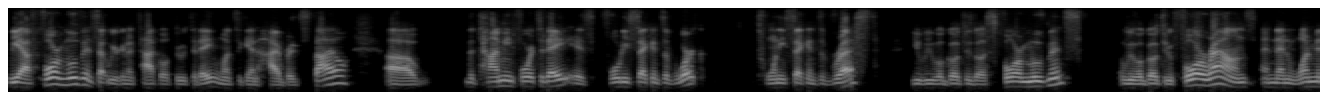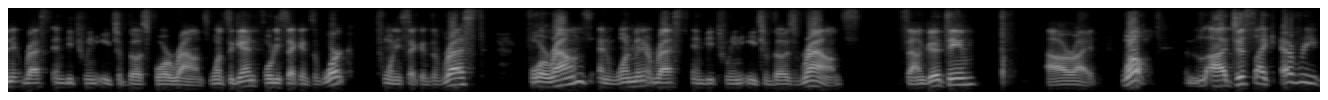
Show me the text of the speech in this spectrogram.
we have four movements that we're gonna tackle through today. Once again, hybrid style. Uh, the timing for today is 40 seconds of work, 20 seconds of rest. You, we will go through those four movements. We will go through four rounds and then one minute rest in between each of those four rounds. Once again, 40 seconds of work, 20 seconds of rest, four rounds and one minute rest in between each of those rounds. Sound good, team? All right. Well, uh, just like every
